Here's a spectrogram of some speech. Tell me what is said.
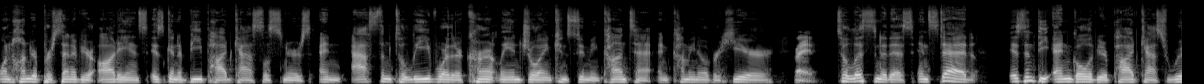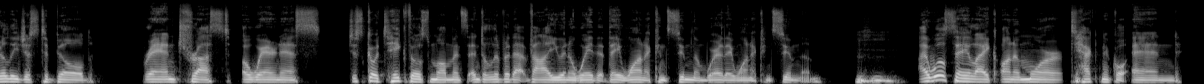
100% of your audience is going to be podcast listeners and ask them to leave where they're currently enjoying consuming content and coming over here Right. to listen to this. Instead, isn't the end goal of your podcast really just to build brand trust, awareness? Just go take those moments and deliver that value in a way that they want to consume them where they want to consume them. Mhm. I will say, like, on a more technical end,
